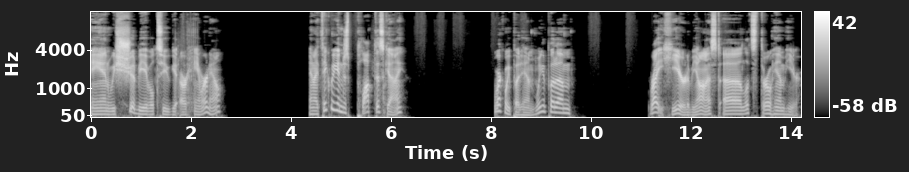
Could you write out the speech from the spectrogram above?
And we should be able to get our hammer now. And I think we can just plop this guy. Where can we put him? We can put him um, right here, to be honest. Uh, let's throw him here.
